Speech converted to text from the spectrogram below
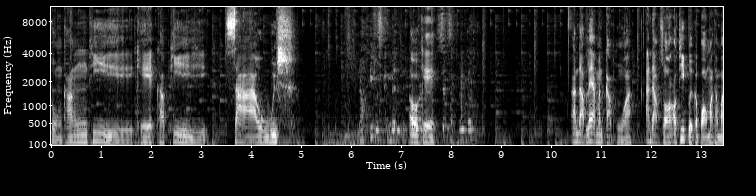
ส่งครั้งที่เค้กครับพี่ซาวิช No, he was committed. โอเค Since I proved him. อันดับแรกมันกลับหัว อันดับ 2 เอาที่เปิดกระป๋องมาทำไม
